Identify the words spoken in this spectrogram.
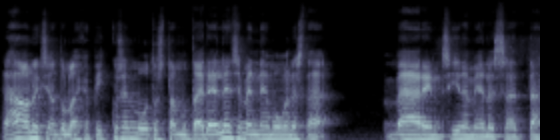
tähän onneksi on tullut ehkä pikkusen muutosta, mutta edelleen se menee mun mielestä väärin siinä mielessä, että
